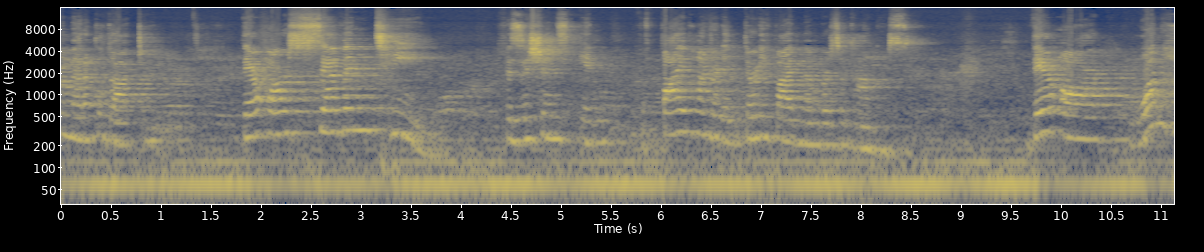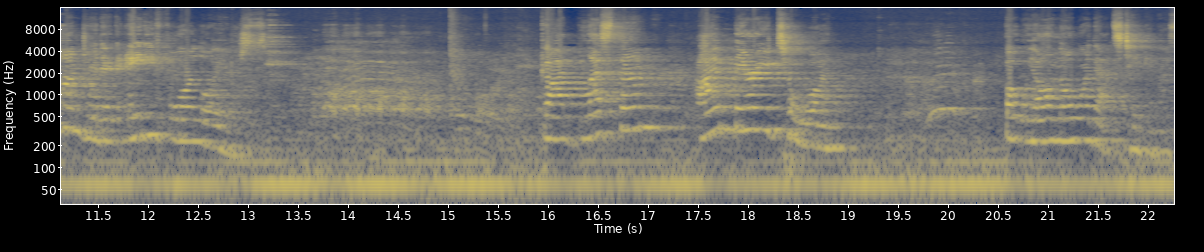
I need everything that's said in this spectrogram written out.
a medical doctor. There are 17 physicians in the 535 members of Congress. There are 184 lawyers. God bless them. I'm married to one, but we all know where that's taken us.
